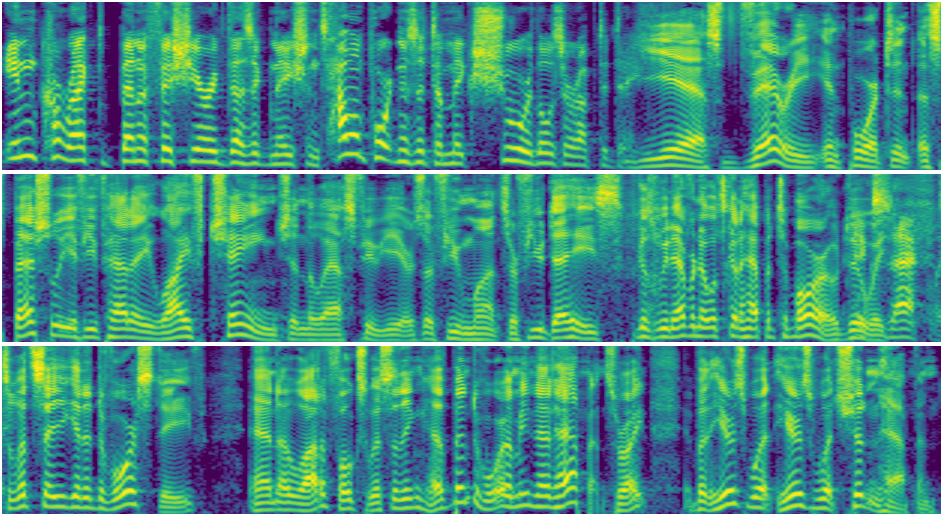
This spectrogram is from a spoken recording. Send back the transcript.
incorrect beneficiary designations. How important is it to make sure those are up to date? Yes, very important, especially if you've had a life change in the last few years or a few months. Months or a few days because we never know what's going to happen tomorrow, do we? Exactly. So let's say you get a divorce, Steve, and a lot of folks listening have been divorced. I mean, that happens, right? But here's what here's what shouldn't happen.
